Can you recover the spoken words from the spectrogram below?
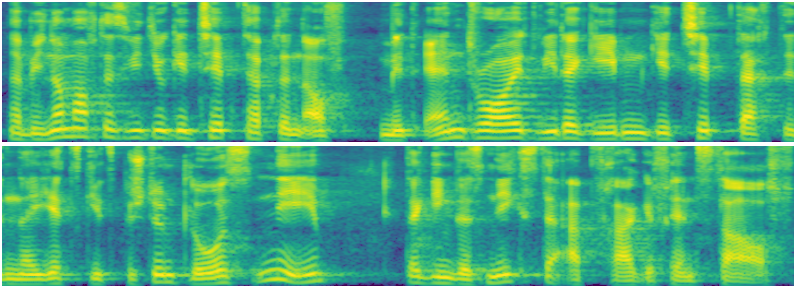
Dann habe ich nochmal auf das Video getippt, habe dann auf mit Android wiedergeben getippt, dachte, na jetzt geht's bestimmt los. Nee, da ging das nächste Abfragefenster auf.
